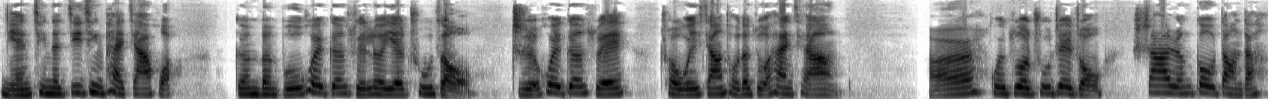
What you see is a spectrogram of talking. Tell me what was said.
年轻的激进派家伙根本不会跟随乐爷出走，只会跟随臭味相投的左汉强，而会做出这种杀人勾当的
